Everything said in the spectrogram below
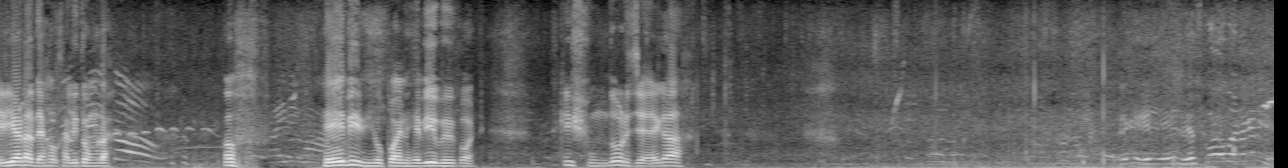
এরিয়াটা দেখো খালি তোমরা। Heavy view point heavy view point কি সুন্দর জায়গা। রেস করাবো নিয়ে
